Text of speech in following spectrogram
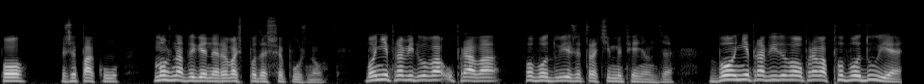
po rzepaku można wygenerować podeszwę późną. Bo nieprawidłowa uprawa powoduje, że tracimy pieniądze. Bo nieprawidłowa uprawa powoduje,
